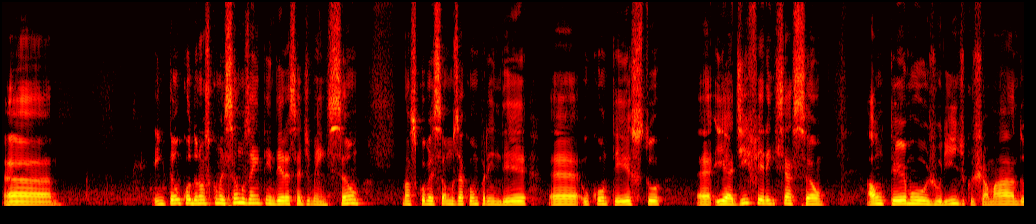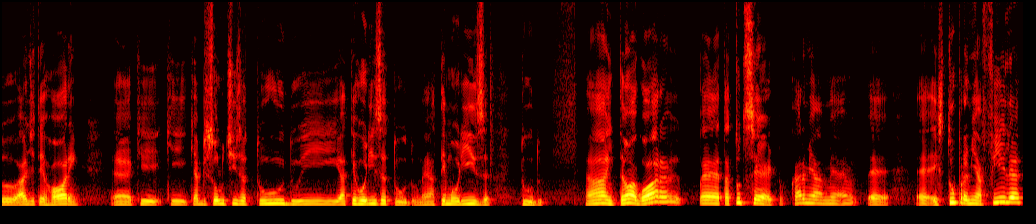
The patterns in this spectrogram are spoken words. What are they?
Ah, então, quando nós começamos a entender essa dimensão, nós começamos a compreender é, o contexto é, e a diferenciação. Há um termo jurídico chamado ad terrorem, é, que, que, que, absolutiza tudo e aterroriza tudo, né? atemoriza tudo. Ah, então agora é, tá tudo certo. O cara minha, minha, é, é, estupra minha filha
